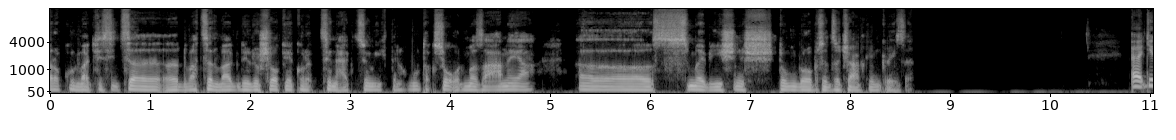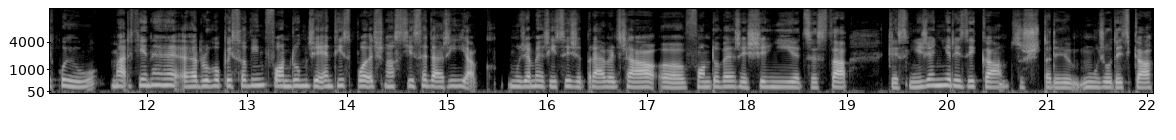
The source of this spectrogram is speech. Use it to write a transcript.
roku 2022, kdy došlo ke korekci na akciových trhů, tak jsou odmazány a uh, jsme výš, než tomu bylo před začátkem krize. Eh, děkuju. Martine, eh, dluhopisovým fondům GNT společnosti se daří jak? Můžeme říci, že právě třeba fondové řešení je cesta ke snížení rizika, což tady můžou teďka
